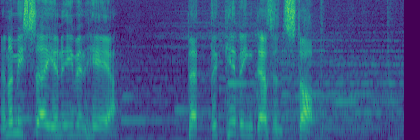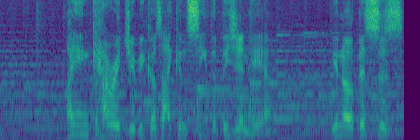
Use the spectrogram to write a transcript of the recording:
And let me say, and even here, that the giving doesn't stop. I encourage you because I can see the vision here. You know, this is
